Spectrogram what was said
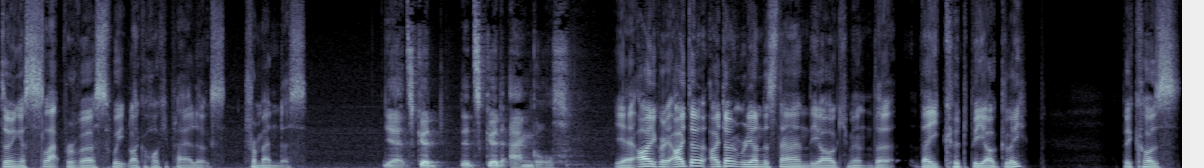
doing a slap reverse sweep like a hockey player looks tremendous. Yeah, it's good. It's good angles. Yeah, I agree. I don't I don't really understand the argument that they could be ugly because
